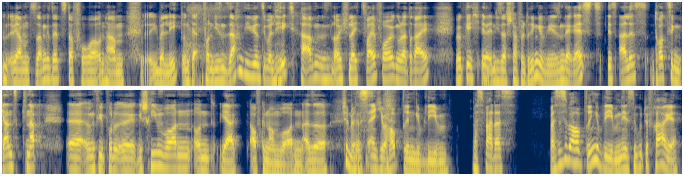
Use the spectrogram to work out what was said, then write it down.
wir haben uns zusammengesetzt davor und haben äh, überlegt und da, von diesen Sachen, die wir uns überlegt haben, sind glaube ich vielleicht zwei Folgen oder drei wirklich in, in dieser Staffel drin gewesen. Der Rest ist alles trotzdem ganz knapp äh, irgendwie äh, geschrieben worden und ja aufgenommen worden. Also Stimmt, was Das- ist eigentlich überhaupt drin geblieben? Was war das? Was ist überhaupt drin geblieben? Nee, ist eine gute Frage.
